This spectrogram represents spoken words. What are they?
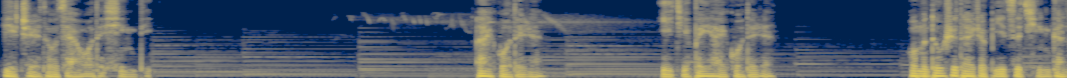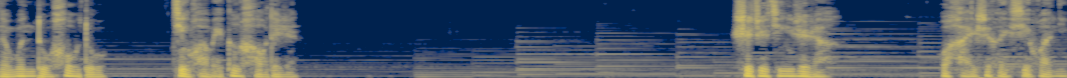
一直都在我的心底。爱过的人，以及被爱过的人，我们都是带着彼此情感的温度厚度，进化为更好的人。时至今日啊，我还是很喜欢你。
